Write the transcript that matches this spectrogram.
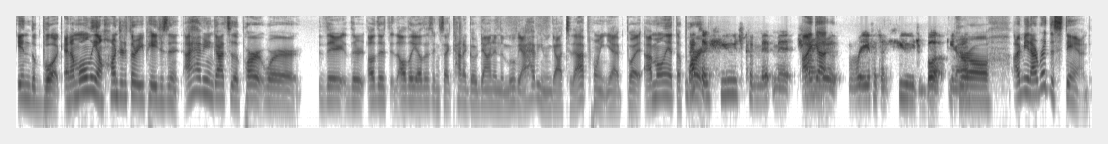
in the book and i'm only 130 pages in i haven't even got to the part where there there other all the other things that kind of go down in the movie. I haven't even got to that point yet, but I'm only at the part. That's a huge commitment. Trying I got to read such a huge book. You know, girl. I mean, I read The Stand,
